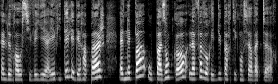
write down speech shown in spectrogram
elle devra aussi veiller à éviter les dérapages, elle n'est pas ou pas encore la favorite du Parti conservateur.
